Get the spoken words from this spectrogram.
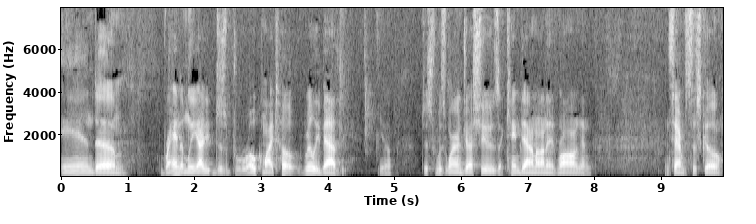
And um, randomly I just broke my toe really badly. You know, just was wearing dress shoes. I came down on it wrong and in San Francisco,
